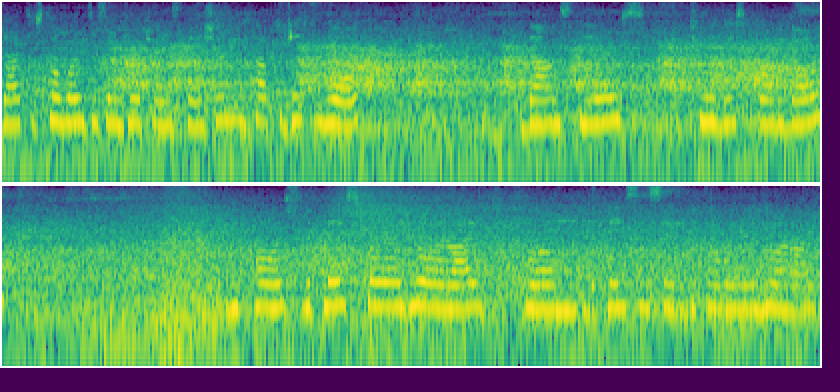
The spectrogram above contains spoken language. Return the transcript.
that is towards the central train station, you have to just walk downstairs through this corridor because the place where you arrive from the place in Serdica where you arrive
